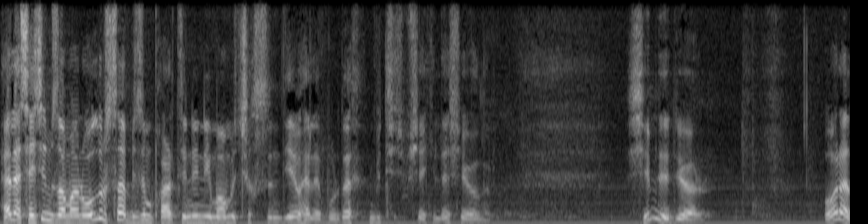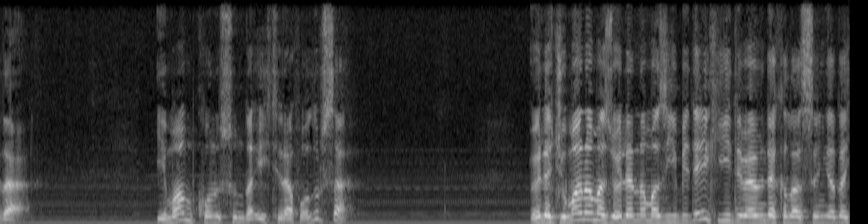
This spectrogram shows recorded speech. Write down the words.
Hele seçim zamanı olursa bizim partinin imamı çıksın diye hele burada müthiş bir şekilde şey olur. Şimdi diyor orada imam konusunda ihtilaf olursa öyle cuma namazı öğlen namazı gibi değil ki gidip evinde kılasın ya da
